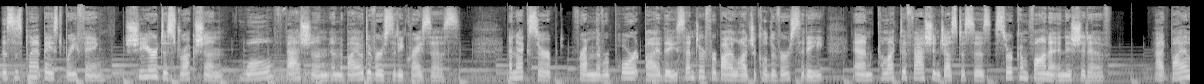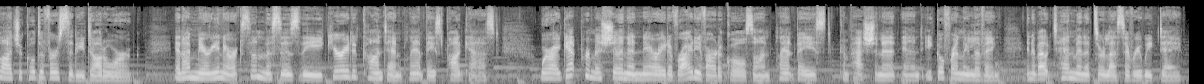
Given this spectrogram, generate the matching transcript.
This is Plant Based Briefing Sheer Destruction Wool, Fashion, and the Biodiversity Crisis. An excerpt from the report by the Center for Biological Diversity and Collective Fashion Justice's Circumfauna Initiative at biologicaldiversity.org. And I'm Marian Erickson. This is the curated content plant based podcast where I get permission and narrate a variety of articles on plant based, compassionate, and eco friendly living in about 10 minutes or less every weekday.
